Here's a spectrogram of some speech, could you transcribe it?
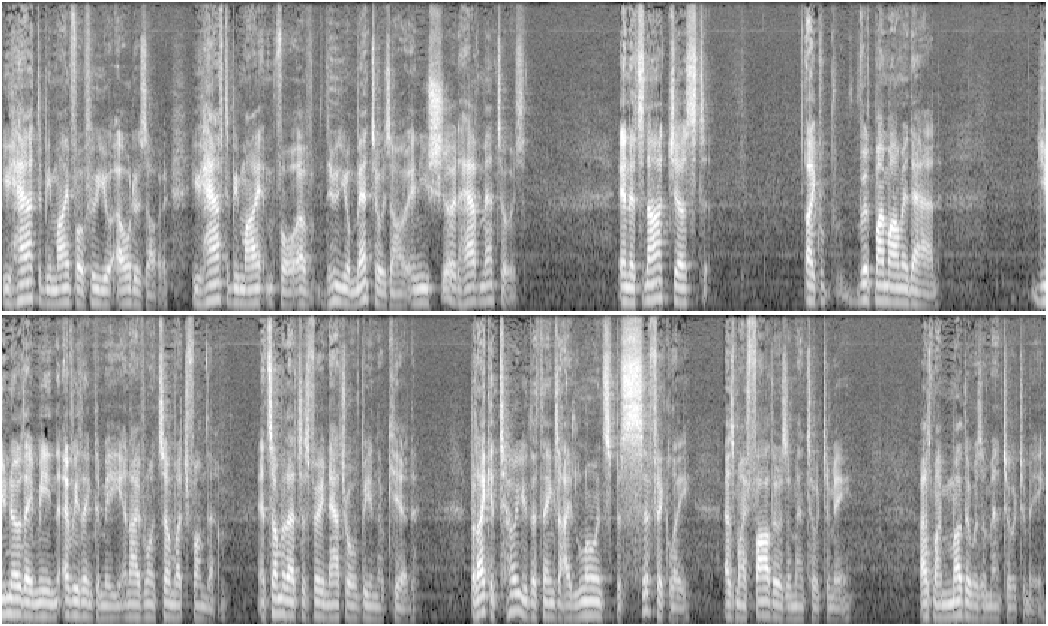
You have to be mindful of who your elders are. You have to be mindful of who your mentors are, and you should have mentors. And it's not just like with my mom and dad, you know they mean everything to me, and I've learned so much from them. And some of that's just very natural of being their kid. But I can tell you the things I learned specifically as my father was a mentor to me, as my mother was a mentor to me.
